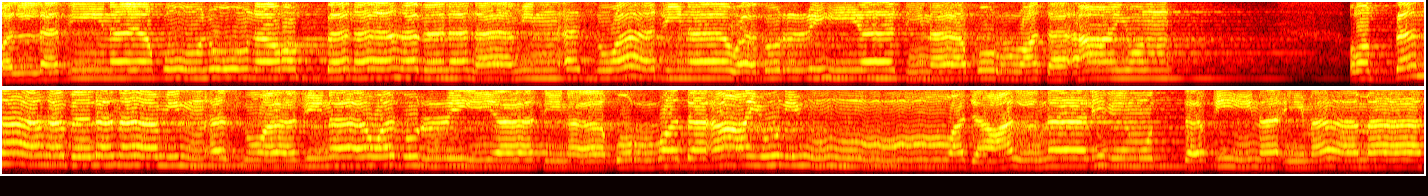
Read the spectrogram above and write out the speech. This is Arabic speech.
والذين يقولون ربنا هب لنا من أزواجنا وذرياتنا قرة أعين ربنا هب لنا من أزواجنا وذرياتنا قرة أعين وجعلنا للمتقين إماما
